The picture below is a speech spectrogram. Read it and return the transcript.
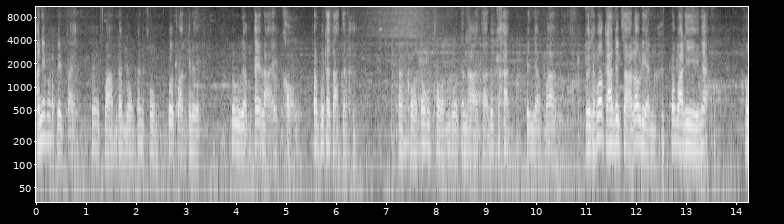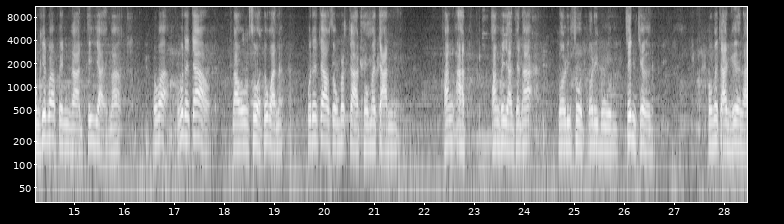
อันนี้มันก็เป็นไปเพื่อความดำรงมั่นคง เพื่อความเจริญรุ่งเรืองแพร่หลายของพระพุทธศาสนาการขอต้องขอโมทนาสาธุการเป็นอย่างมาก โดยเฉพาะการศึกษาเล่าเรียน พระบาลีเนี่ยผมคิดว่าเป็นงานที่ใหญ่มาก เพราะว่าพระพุทธเจ้าเราสวดทุกวันนะพระพุทธเจ้าทรงประกาศพรหมจรรย์ทั้งอัดทั้งพยัญชนะ บริสุทธิ์บริบูรณ์สิ้นเชิงพรหมจรรย์คืออะไร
